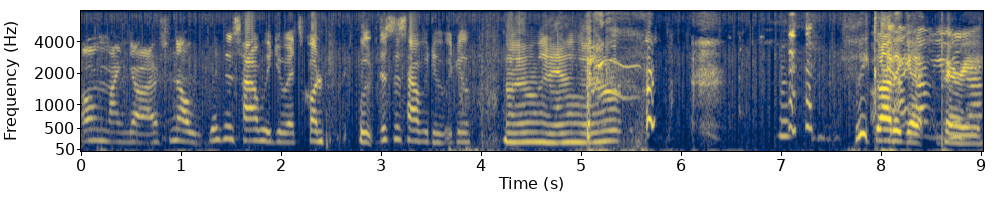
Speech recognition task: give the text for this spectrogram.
Oh my gosh, no, this is how we do it. It's called, this is how we do it. We do. We gotta I get Perry.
